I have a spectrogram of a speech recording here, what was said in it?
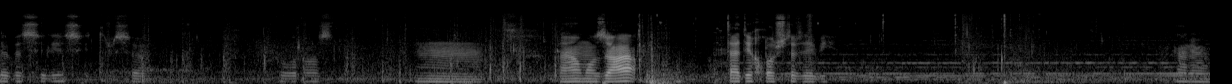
لا بس ليش يدرسها وراس امم ها موزعة تعدي خوش تردبي أنا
